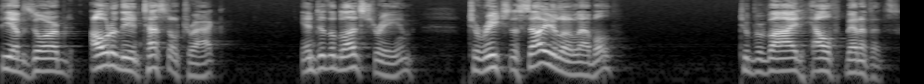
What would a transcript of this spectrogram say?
be absorbed out of the intestinal tract into the bloodstream to reach the cellular level to provide health benefits.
